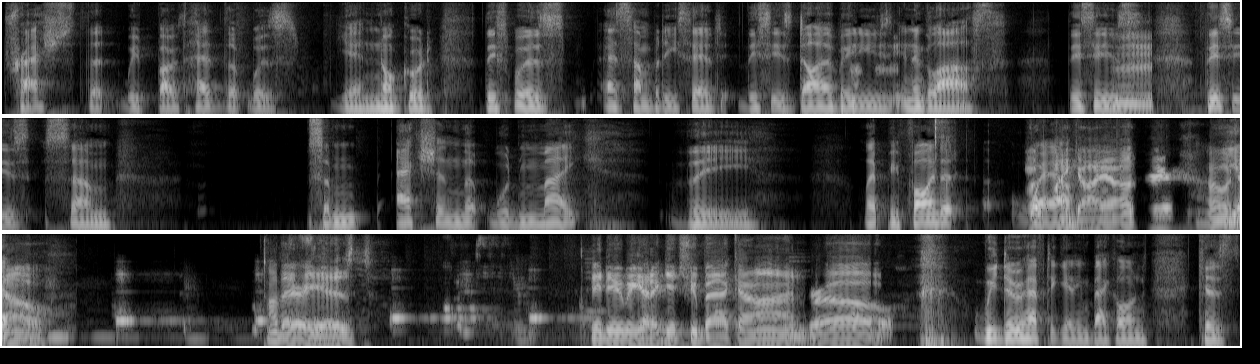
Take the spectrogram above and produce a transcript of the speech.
trash that we've both had that was, yeah, not good. This was, as somebody said, this is diabetes in a glass. This is this is some some action that would make the let me find it. Oh, Wow. my guy out there. Oh Yep. no. Oh, there he is. Hey, dude, we got to get you back on, bro. we do have to get him back on because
